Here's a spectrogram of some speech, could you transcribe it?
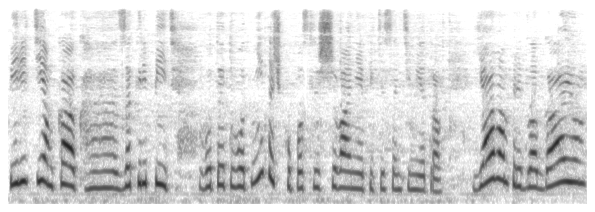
Перед тем, как э, закрепить вот эту вот ниточку после сшивания 5 сантиметров, я вам предлагаю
